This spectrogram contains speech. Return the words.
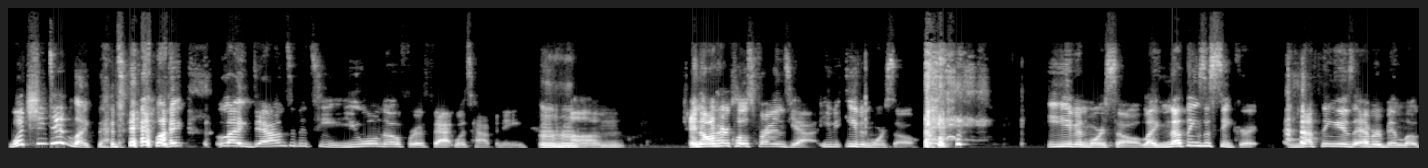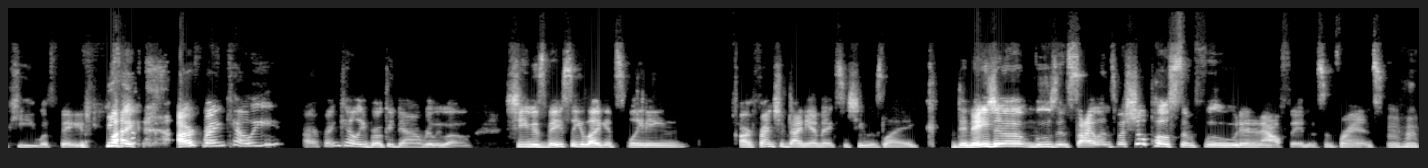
what she did like that day, like like down to the T. You will know for a fact what's happening. Mhm. Um, and on her close friends, yeah, even even more so. even more so. Like nothing's a secret. Nothing has ever been low key with Faith. like our friend Kelly, our friend Kelly broke it down really well. She was basically like explaining our friendship dynamics, and she was like, "Denasia moves in silence, but she'll post some food and an outfit and some friends. Mhm.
